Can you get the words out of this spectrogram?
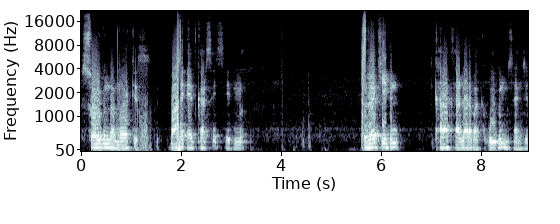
Soygunda Mortis. Bari Edgar seçseydin. Rakibin karakterlere bak. Uygun mu sence?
